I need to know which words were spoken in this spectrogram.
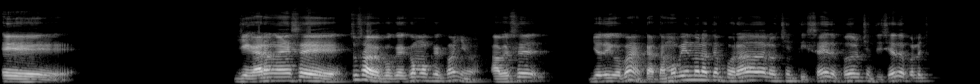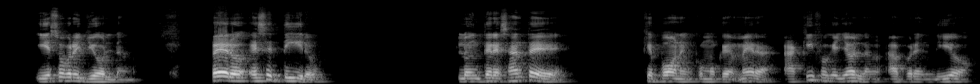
Eh, llegaron a ese, tú sabes, porque como que coño, a veces yo digo, bueno, acá estamos viendo la temporada del 86, después del 87, después del... y es sobre Jordan. Pero ese tiro, lo interesante es que ponen como que, mira, aquí fue que Jordan aprendió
